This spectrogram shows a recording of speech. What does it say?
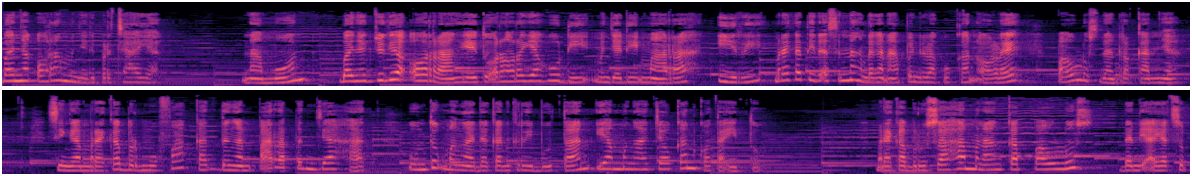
banyak orang menjadi percaya. Namun, banyak juga orang, yaitu orang-orang Yahudi, menjadi marah, iri. Mereka tidak senang dengan apa yang dilakukan oleh Paulus dan rekannya, sehingga mereka bermufakat dengan para penjahat untuk mengadakan keributan yang mengacaukan kota itu. Mereka berusaha menangkap Paulus dan di ayat 10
